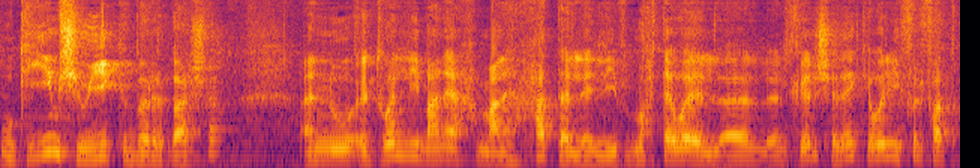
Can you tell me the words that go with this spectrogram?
وكي يمشي ويكبر برشا أنه تولي معناها معناها حتى اللي في محتوى ال- ال- الكرش هذاك يولي في الفتق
